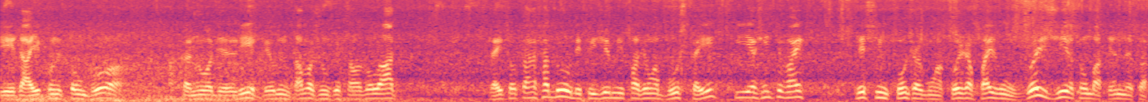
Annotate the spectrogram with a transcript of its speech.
E daí quando tombou a canoa dele ali, eu não estava junto, ele estava do lado. Daí então tá nessa dúvida, pediram me fazer uma busca aí e a gente vai ver se encontra alguma coisa. Já faz uns dois dias estão batendo nessa,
